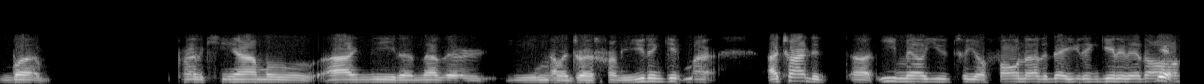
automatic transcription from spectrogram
But Brother Kiamu, I need another email address from you. You didn't get my. I tried to uh, email you to your phone the other day. You didn't get it at all. Yeah.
